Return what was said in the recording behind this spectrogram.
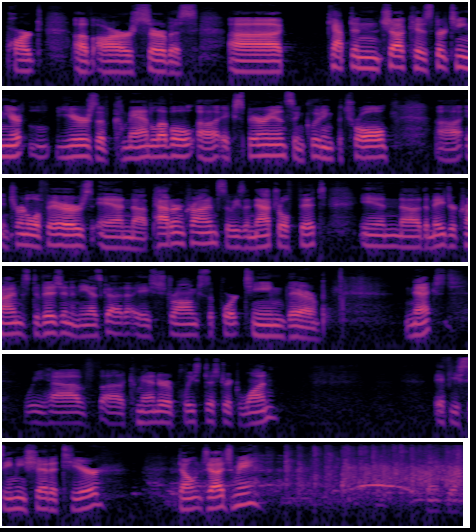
part of our service. Uh, Captain Chuck has 13 year, years of command level uh, experience, including patrol, uh, internal affairs, and uh, pattern crime. So he's a natural fit in uh, the major crimes division, and he has got a strong support team there. Next, we have uh, Commander of Police District 1. If you see me shed a tear, don't judge me. Thank you.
